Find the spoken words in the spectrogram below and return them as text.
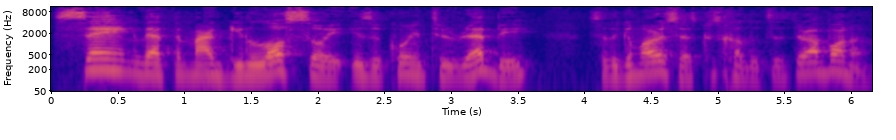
saying that the Margilosoi is according to Rebbe, so the Gemara says, because Chalutza is Dirabonon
